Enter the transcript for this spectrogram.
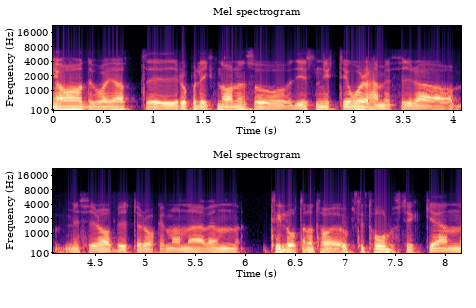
Ja, det var ju att i Europa League-finalen så det är så nytt i år det här med fyra, med fyra avbytare och att man även tillåter att ta upp till 12 stycken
